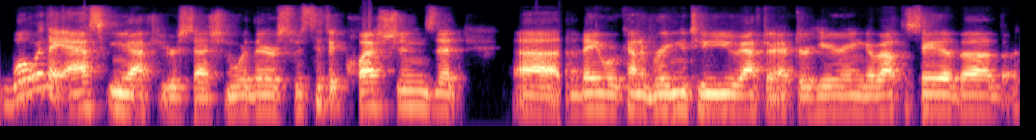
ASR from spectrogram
what were they asking you after your session? Were there specific questions that uh, they were kind of bringing to you after after hearing about the state of uh,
